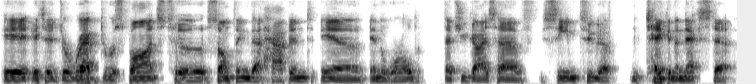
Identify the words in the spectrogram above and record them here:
it, it's a direct response to something that happened in in the world that you guys have seemed to have taken the next step.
